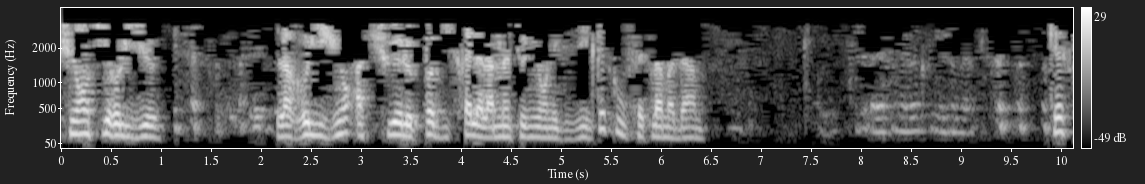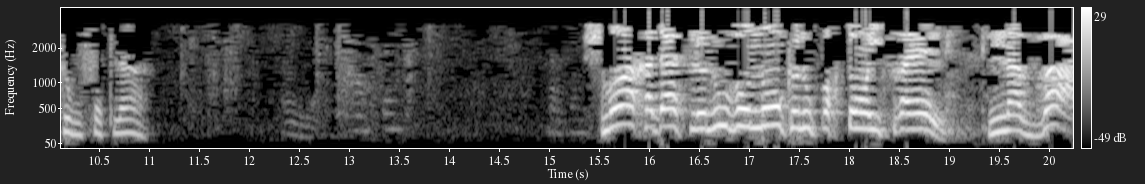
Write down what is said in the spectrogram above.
Je suis anti-religieux. La religion a tué le peuple d'Israël, elle l'a maintenu en exil. Qu'est-ce que vous faites là, madame? Qu'est-ce que vous faites là? Shmoa Chadas, le nouveau nom que nous portons, Israël, Nava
